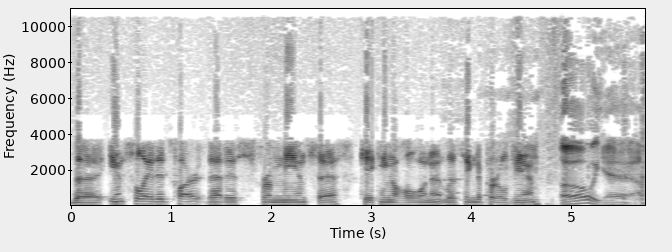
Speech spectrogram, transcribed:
the insulated part, that is from me and Seth kicking a hole in it, listening to Pearl Jam. Oh yeah.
